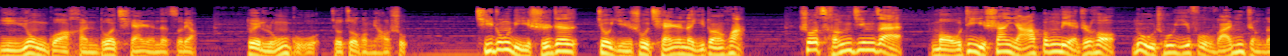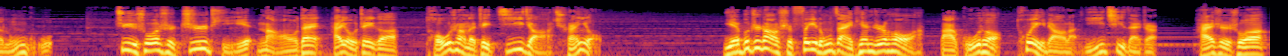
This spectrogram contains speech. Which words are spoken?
引用过很多前人的资料，对龙骨就做过描述。其中李时珍就引述前人的一段话，说曾经在某地山崖崩裂之后，露出一副完整的龙骨。据说是肢体、脑袋，还有这个头上的这犄角啊，全有。也不知道是飞龙在天之后啊，把骨头退掉了，遗弃在这儿，还是说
